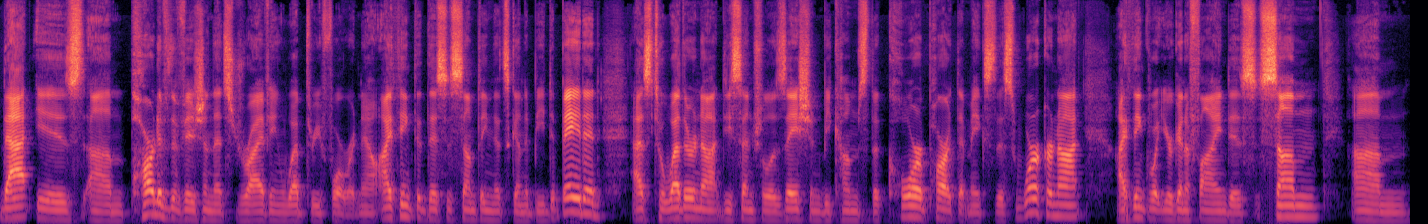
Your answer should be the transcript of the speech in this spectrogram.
that is um, part of the vision that's driving Web3 forward. Now, I think that this is something that's going to be debated as to whether or not decentralization becomes the core part that makes this work or not. I think what you're going to find is some. Um,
